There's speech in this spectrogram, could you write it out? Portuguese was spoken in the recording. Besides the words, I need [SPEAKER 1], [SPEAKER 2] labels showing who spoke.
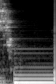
[SPEAKER 1] Cheers.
